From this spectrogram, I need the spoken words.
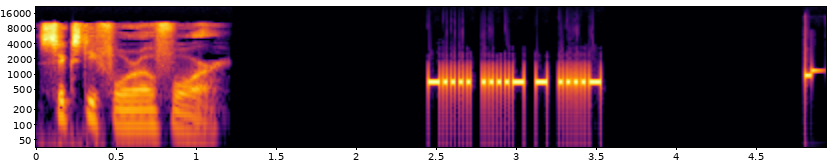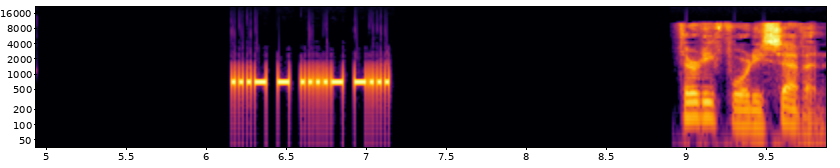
6404. 3047.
